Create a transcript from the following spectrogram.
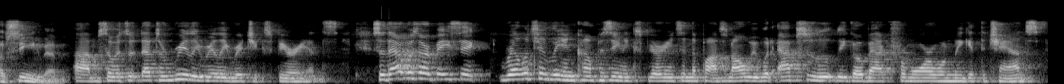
of seeing them Um, so it's a, that's a really, really rich experience. So that was our basic, relatively encompassing experience in the Pantanal. We would absolutely go back for more when we get the chance,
